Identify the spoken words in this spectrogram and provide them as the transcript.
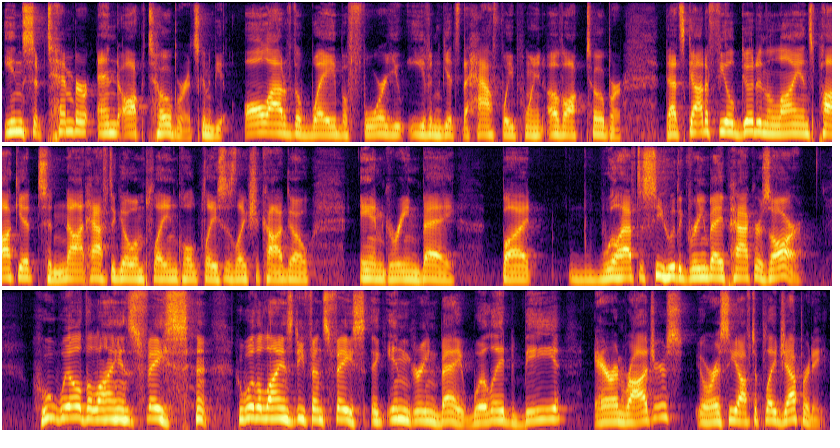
in September and October. It's going to be all out of the way before you even get to the halfway point of October. That's got to feel good in the Lions' pocket to not have to go and play in cold places like Chicago and Green Bay but we'll have to see who the Green Bay Packers are. Who will the Lions face? who will the Lions defense face in Green Bay? Will it be Aaron Rodgers or is he off to play Jeopardy?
